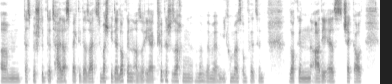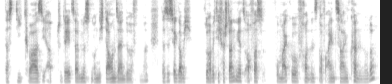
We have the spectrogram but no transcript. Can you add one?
ähm, dass bestimmte Teilaspekte der Seite, zum Beispiel der Login, also eher kritische Sachen, ne, wenn wir im E-Commerce-Umfeld sind, Login, ADS, Checkout, dass die quasi up-to-date sein müssen und nicht down sein dürfen. Ne? Das ist ja, glaube ich, so habe ich dich verstanden jetzt auch was, wo Micro-Frontends drauf einzahlen können, oder?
